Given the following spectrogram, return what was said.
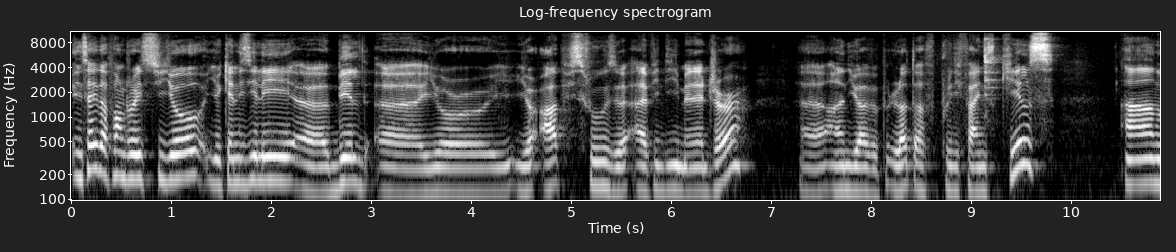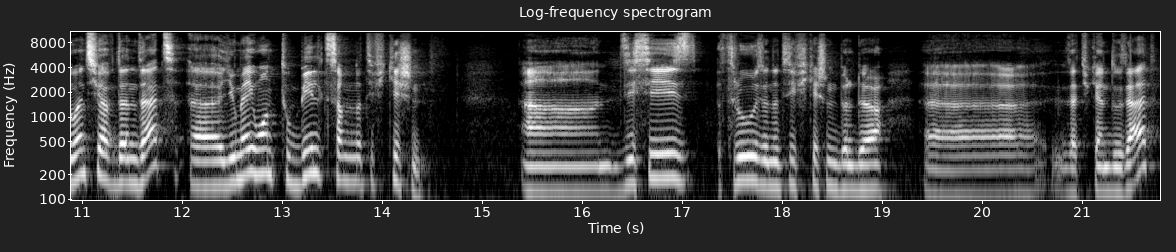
inside of Android Studio, you can easily uh, build uh, your, your app through the AVD manager. Uh, and you have a lot of predefined skills. And once you have done that, uh, you may want to build some notification. And this is through the notification builder uh, that you can do that.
